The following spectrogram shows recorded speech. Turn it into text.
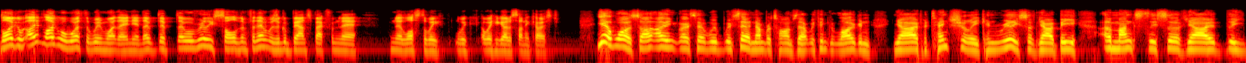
Logan, I think Logan were worth the win, weren't they? In the end, they, they, they were really solid, and for them, it was a good bounce back from their from their loss the week, week a week ago to Sunny Coast. Yeah, it was. I, I think, like I said, we've, we've said a number of times that we think that Logan, you know, potentially can really sort of, you know, be amongst the sort of, you know, the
